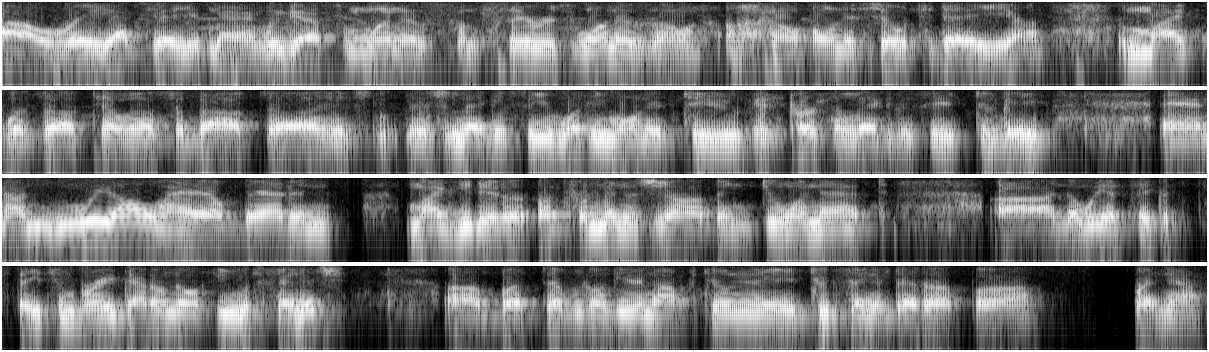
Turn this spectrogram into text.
Oh, Ray, I tell you, man, we got some winners, some serious winners on on the show today. Uh, Mike was uh, telling us about uh, his his legacy, what he wanted to his personal legacy to be, and I, we all have that. And Mike, you did a, a tremendous job in doing that. Uh, I know we had to take a station break. I don't know if you would finish, uh, but uh, we're going to give you an opportunity to finish that up uh, right now.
